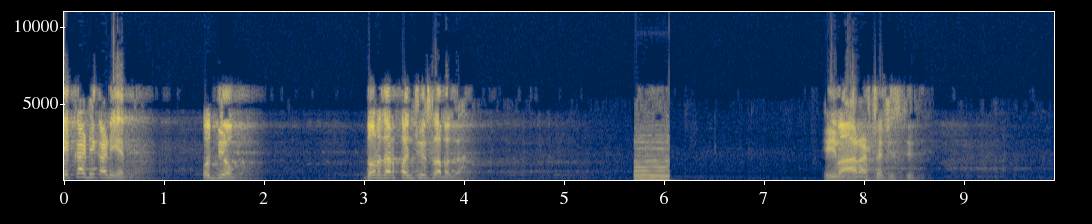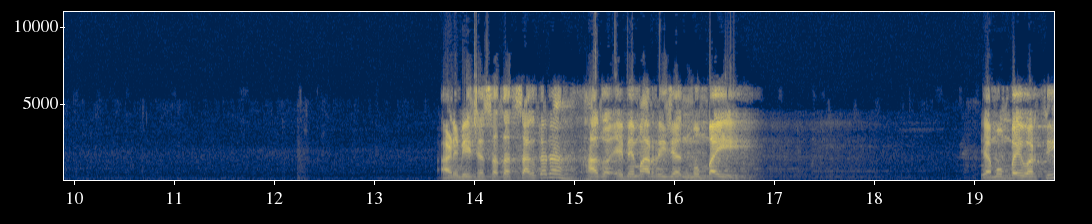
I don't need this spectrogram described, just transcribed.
एका ठिकाणी आहेत उद्योग. दोन हजार पंचवीसला बघा. ही महाराष्ट्राची स्थिती. आणि मी जे सतत सांगतो ना हा जो M M R region Mumbai या मुंबईवरती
